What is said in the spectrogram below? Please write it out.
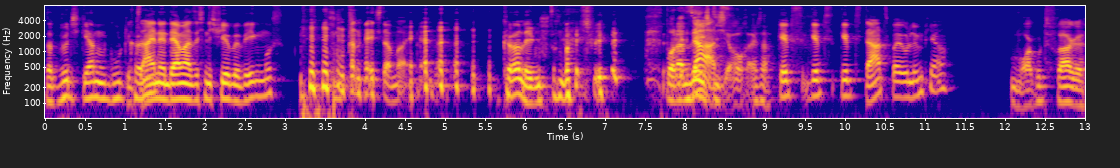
das würde ich gerne gut Gibt es können. eine, in der man sich nicht viel bewegen muss? dann wäre ich dabei. Curling zum Beispiel. Boah, dann sehe ich dich auch, Alter. Gibt's, gibt's, gibt's Darts bei Olympia? Boah, gute Frage.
